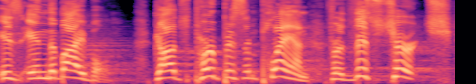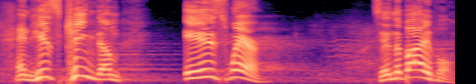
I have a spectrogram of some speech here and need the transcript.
is in the Bible. God's purpose and plan for this church and his kingdom is where? It's in the Bible.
